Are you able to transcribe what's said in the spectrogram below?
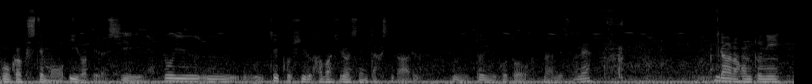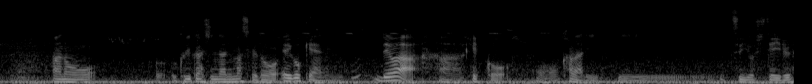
合格してもいいわけだしそういう結構幅広い選択肢がある、うん、ということなんですよね。だから本当にあの繰り返しになりますけど英語圏ではあ結構かなり通用している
